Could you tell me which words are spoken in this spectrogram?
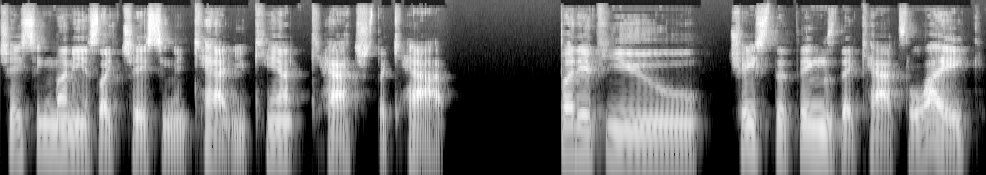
Chasing money is like chasing a cat. You can't catch the cat. But if you chase the things that cats like,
